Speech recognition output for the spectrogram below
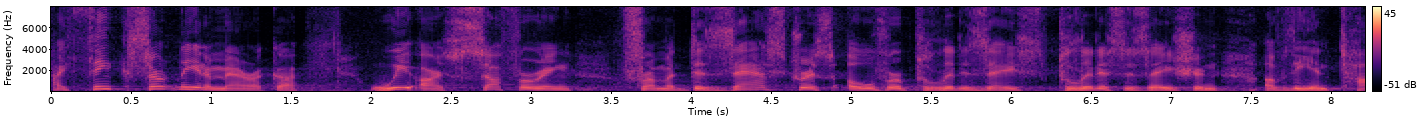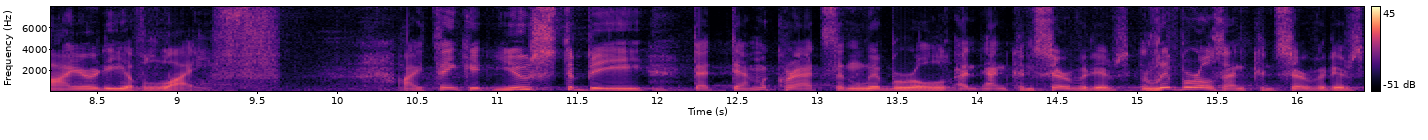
I think certainly in America, we are suffering from a disastrous over-politicization of the entirety of life. I think it used to be that Democrats and liberals and, and, conservatives, liberals and conservatives,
